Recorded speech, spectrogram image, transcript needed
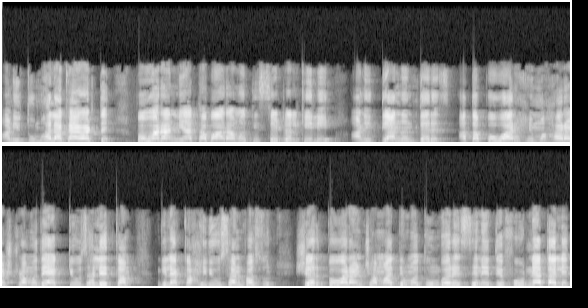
आणि तुम्हाला काय वाटतंय? पवारांनी आता बारामती सेटल केली आणि त्यानंतरच आता पवार हे महाराष्ट्रामध्ये ॲक्टिव्ह झालेत का? गेल्या काही दिवसांपासून शरद पवारांच्या माध्यमातून बरेचसे नेते फोडण्यात आलेत.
